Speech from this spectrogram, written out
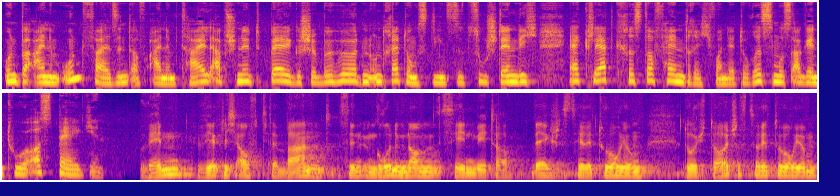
Und bei einem Unfall sind auf einem Teilabschnitt belgische Behörden und Rettungsdienste zuständig, erklärt Christoph Hendrich von der Tourismusagentur Ostbelgien. Wenn wirklich auf der Bahn und sind im Grunde genommen zehn Meter belgisches Territorium durch deutsches Territorium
